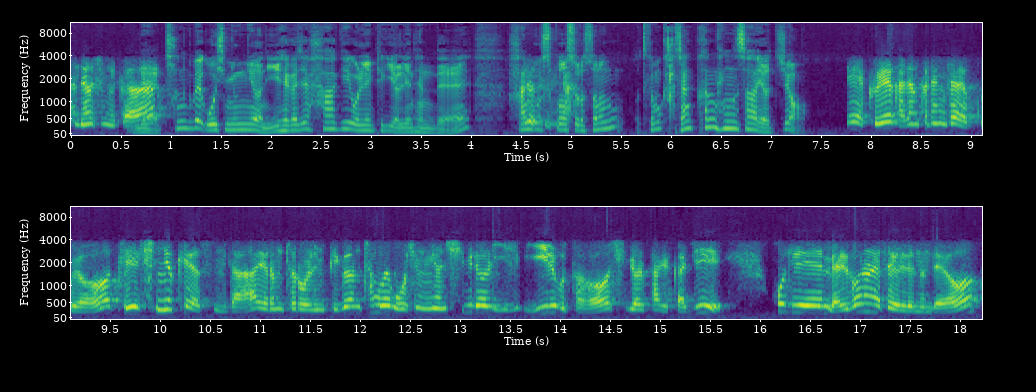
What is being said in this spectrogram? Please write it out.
안녕하십니까? 네, 1956년 이 해가지 하기 올림픽이 열린 해인데 한국 그렇습니다. 스포츠로서는 어떻게 보면 가장 큰 행사였죠. 네, 그해 가장 큰 행사였고요. 제16회였습니다. 여름철 올림픽은 1956년 11월 22일부터 12월 8일까지 호주의 멜버른에서 열렸는데요.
